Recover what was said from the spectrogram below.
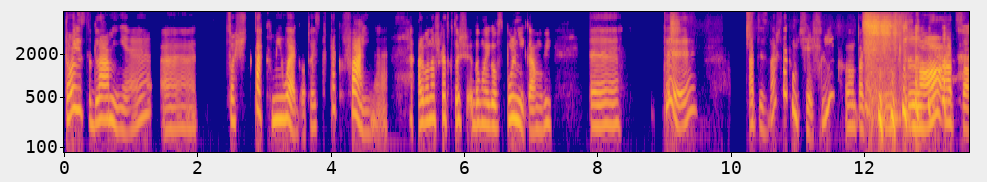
to jest dla mnie coś tak miłego, to jest tak fajne. Albo na przykład ktoś do mojego wspólnika mówi, e, ty, a ty znasz taką cieślik? On tak, no, a co?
